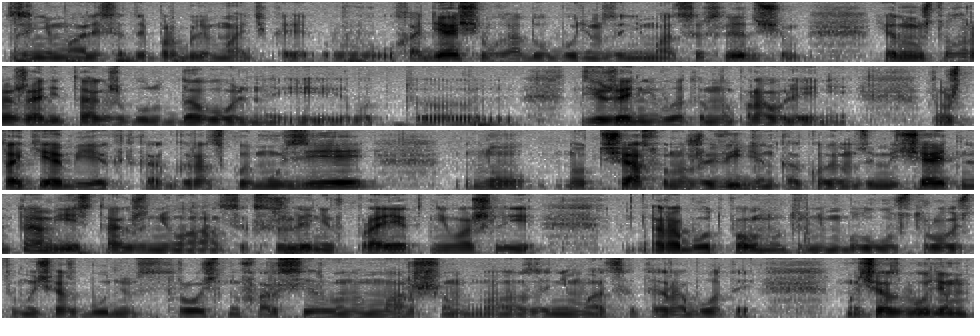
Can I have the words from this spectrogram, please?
занимались этой проблематикой в уходящем году, будем заниматься и в следующем, я думаю, что горожане также будут довольны и вот, э, движение в этом направлении. Потому что такие объекты, как городской музей, ну, вот сейчас он уже виден, какой он замечательный. Там есть также нюансы. К сожалению, в проект не вошли работы по внутреннему благоустройству. Мы сейчас будем срочно форсированным маршем э, заниматься этой работой. Мы сейчас будем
